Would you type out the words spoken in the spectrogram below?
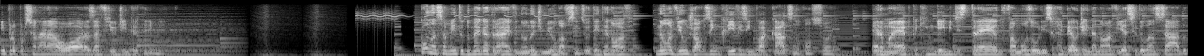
e proporcionará horas a fio de entretenimento. Com o lançamento do Mega Drive no ano de 1989, não haviam jogos incríveis emplacados no console. Era uma época que um game de estreia do famoso Ouriço Rebelde ainda não havia sido lançado,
